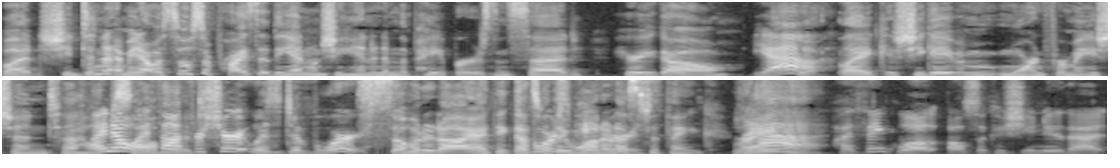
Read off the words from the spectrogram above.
but she didn't. I Oh. mean, I was so surprised at the end when she handed him the papers and said, "Here you go." Yeah. Like she gave him more information to help. I know. I thought it. for sure it was divorce. So did I. I think that's what they Divorce wanted us to think. Right. Yeah. I think well also because she knew that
